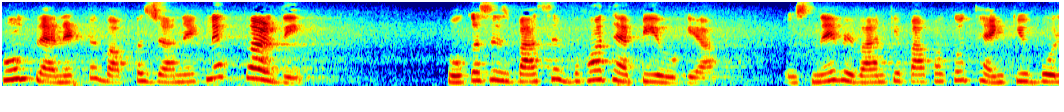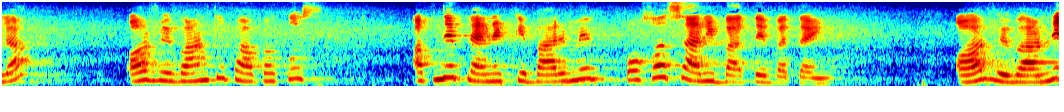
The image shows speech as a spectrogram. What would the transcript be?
होम प्लेनेट पे वापस जाने के लिए कर दी। फोकस इस बात से बहुत हैप्पी हो गया। उसने विवान के पापा को थैंक यू बोला और विवान के पापा को अपने प्लेनेट के बारे में बहुत सारी बातें बताई। और विवान ने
